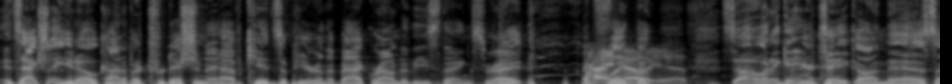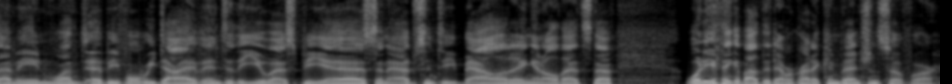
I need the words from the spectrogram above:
It's actually, you know, kind of a tradition to have kids appear in the background of these things, right? I like know. the- yeah. So I want to get your take on this. I mean, one uh, before we dive into the USPS and absentee balloting and all that stuff, what do you think about the Democratic convention so far?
